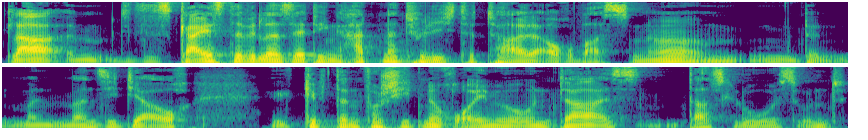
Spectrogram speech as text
klar, ähm, dieses Geistervilla-Setting hat natürlich total auch was, ne? Man, man sieht ja auch, gibt dann verschiedene Räume und da ist das los und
